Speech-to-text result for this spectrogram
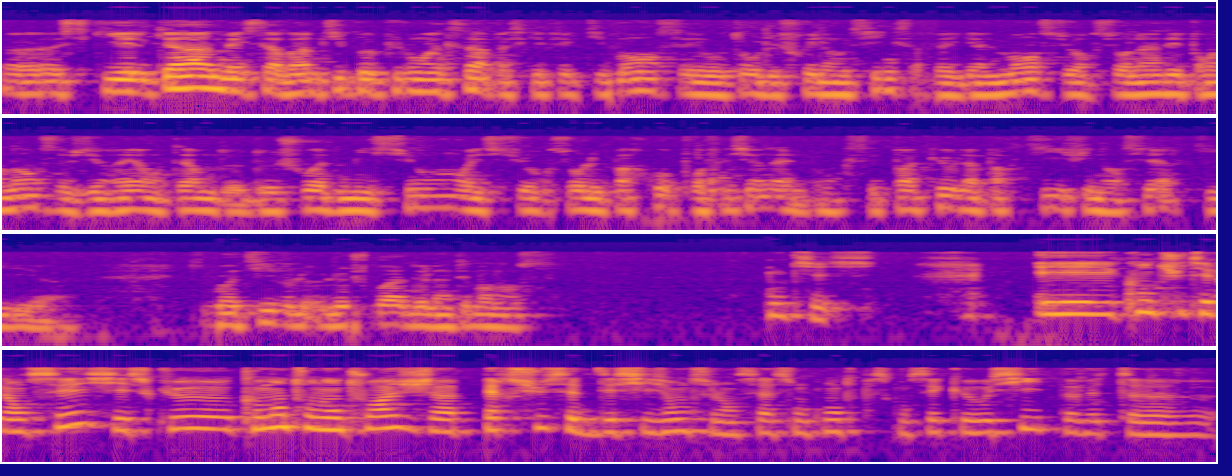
Euh, ce qui est le cas, mais ça va un petit peu plus loin que ça, parce qu'effectivement, c'est autour du freelancing, ça va également sur, l'indépendance, je dirais, en termes de, choix de mission et sur, le parcours professionnel. Donc, c'est pas que la partie financière qui, euh, qui motive le, choix de l'indépendance. Ok. Et quand tu t'es lancé, est-ce que comment ton entourage a perçu cette décision de se lancer à son compte? Parce qu'on sait qu'eux aussi peuvent être euh,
